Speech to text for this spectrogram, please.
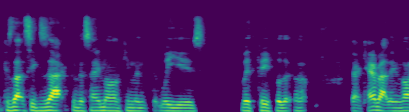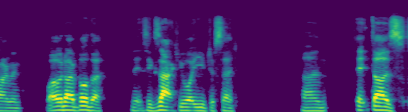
because that's exactly the same argument that we use with people that uh, don't care about the environment. Why would I bother? And it's exactly what you just said. Um, it does,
